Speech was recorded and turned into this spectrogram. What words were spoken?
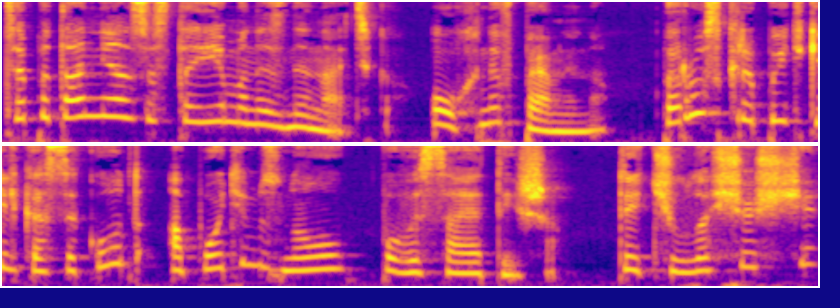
Це питання застає мене зненацька. Ох, не впевнена. Перо скрипить кілька секунд, а потім знову повисає тиша. Ти чула що ще?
